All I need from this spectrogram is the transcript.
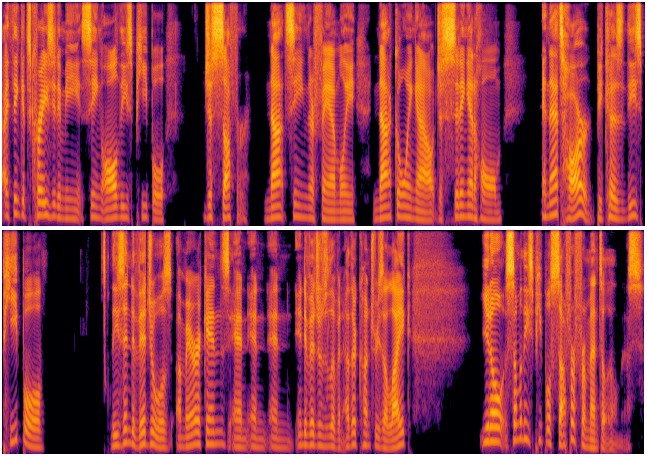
I think it's crazy to me seeing all these people just suffer, not seeing their family, not going out, just sitting at home. And that's hard because these people, these individuals, Americans and and and individuals who live in other countries alike, you know, some of these people suffer from mental illness.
